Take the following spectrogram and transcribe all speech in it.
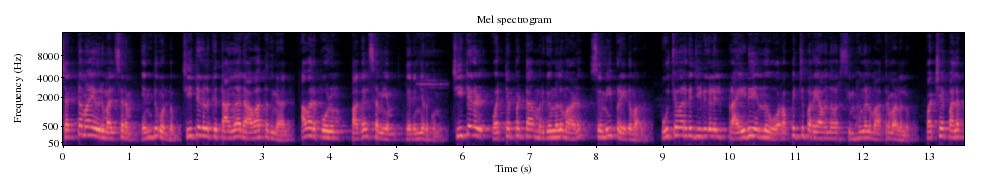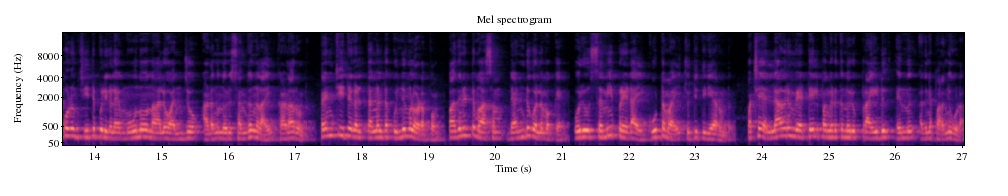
ശക്തമായ ഒരു മത്സരം എന്തുകൊണ്ടും ചീറ്റകൾക്ക് താങ്ങാനാവാത്തതിനാൽ അവർ എപ്പോഴും പകൽ സമയം തിരഞ്ഞെടുക്കുന്നു. ചീറ്റകൾ ഒറ്റപ്പെട്ട മൃഗങ്ങളുമാണ് സെമി പ്രൈഡുമാണ് പൂച്ചവർഗ ജീവികളിൽ പ്രൈഡ് എന്ന് ഉറപ്പിച്ച് പറയാവുന്നവർ സിംഹങ്ങൾ മാത്രമാണല്ലോ. പക്ഷേ പലപ്പോഴും ചീറ്റപ്പുലികളെ മൂന്നോ നാലോ അഞ്ചോ അടങ്ങുന്ന ഒരു സംഘങ്ങളായി കാണാറുണ്ട്. പെൺചീറ്റകൾ തങ്ങളുടെ കുഞ്ഞുങ്ങളോടൊപ്പം പതിനെട്ട് മാസം രണ്ടു കൊല്ലമൊക്കെ ഒരു സെമി പ്രൈഡായി കൂട്ടമായി ചുറ്റിത്തിരിയാറുണ്ട്. പക്ഷേ എല്ലാവരും വേട്ടയിൽ പങ്കെടുക്കുന്ന ഒരു പ്രൈഡ് എന്ന് അതിനെ പറഞ്ഞുകൂടാ.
